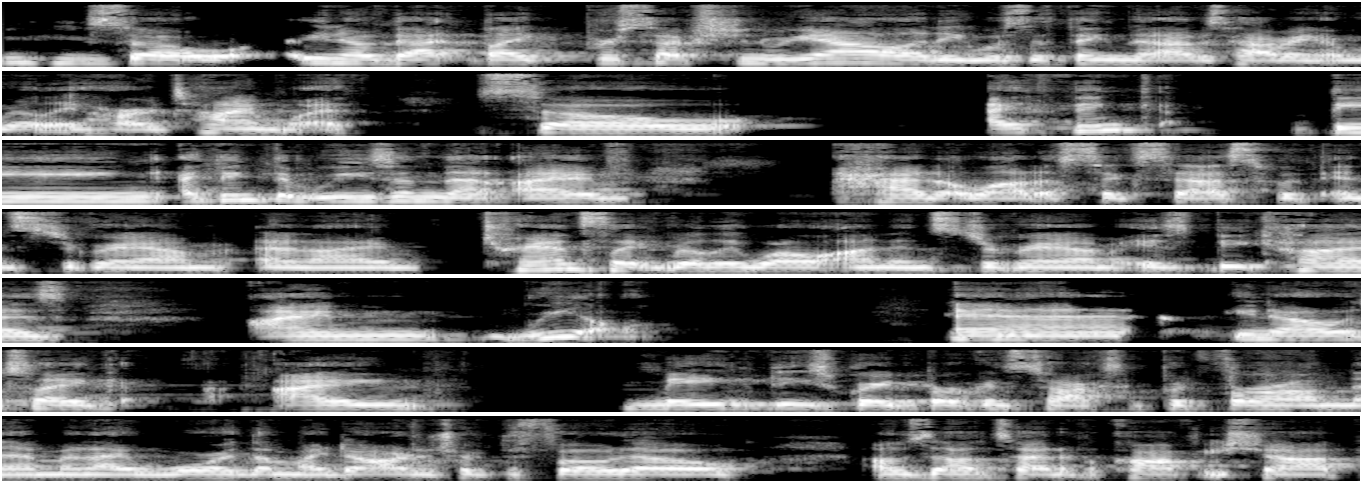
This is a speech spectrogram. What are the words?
Mm-hmm. So, you know, that like perception reality was the thing that I was having a really hard time with. So I think being, I think the reason that I've had a lot of success with Instagram and I translate really well on Instagram is because I'm real. Mm-hmm. And, you know, it's like I made these great Birkenstocks and put fur on them and I wore them. My daughter took the photo. I was outside of a coffee shop.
